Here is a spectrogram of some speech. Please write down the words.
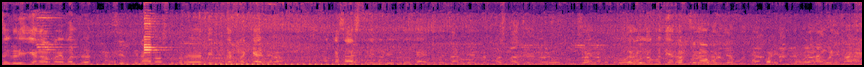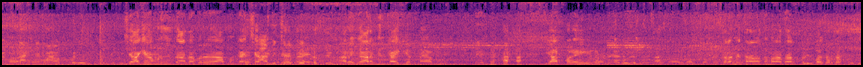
सगळीच येणार नाही म्हणलं. सेल्फी नावला असतो तर त्यांनी धरला कॅमेरा कसा असतं रे व्हिडिओ व्हिडिओ काय? चांगले एकदम मस्त होते तुमचं गाव चहा घ्या म्हणून दादा बरं आपण काय चहा आम्ही पित चहा. पितच नाही. अरे गार बिर काय घेत नाही आपण. या फळ हे चला मित्रांनो तुम्हाला आता फळीत बाजार दाखवतो.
